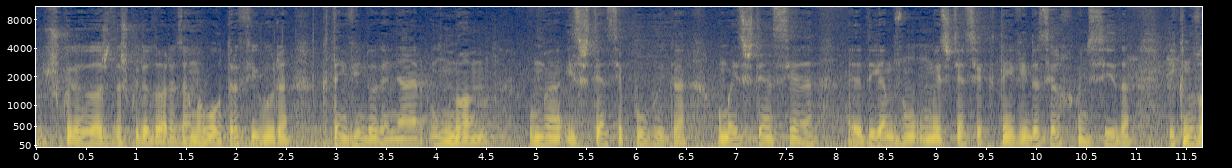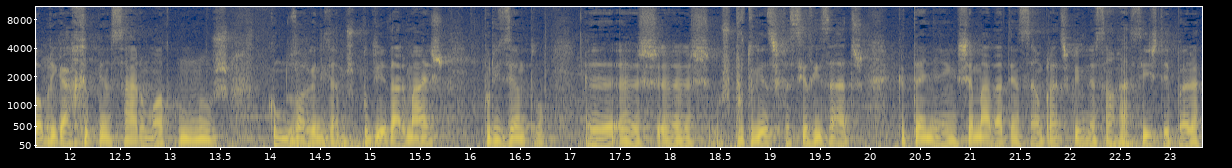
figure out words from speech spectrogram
dos cuidadores das cuidadoras. É uma outra figura que tem vindo a ganhar um nome uma existência pública, uma existência, eh, digamos, um, uma existência que tem vindo a ser reconhecida e que nos obriga a repensar o modo como nos, como nos organizamos. Podia dar mais, por exemplo, eh, as, as, os portugueses racializados que têm chamado a atenção para a discriminação racista e para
